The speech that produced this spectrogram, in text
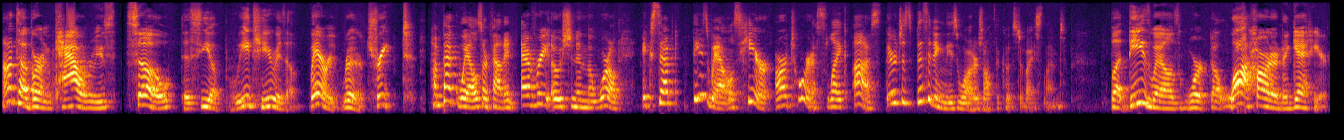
not to burn calories. So, to see a breach here is a very rare treat. Humpback whales are found in every ocean in the world, except these whales here are tourists like us. They're just visiting these waters off the coast of Iceland. But these whales worked a lot harder to get here.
